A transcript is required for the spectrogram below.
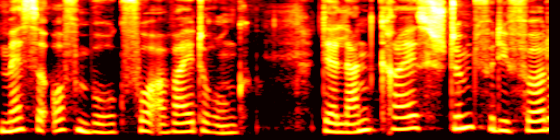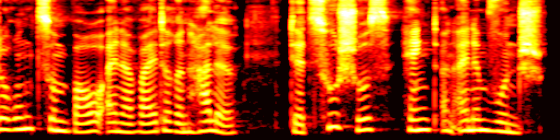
Messe Offenburg vor Erweiterung. Der Landkreis stimmt für die Förderung zum Bau einer weiteren Halle. Der Zuschuss hängt an einem Wunsch.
